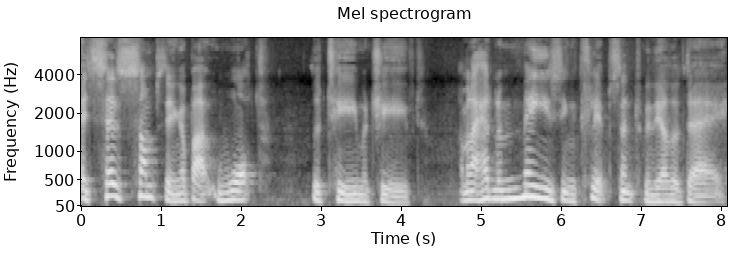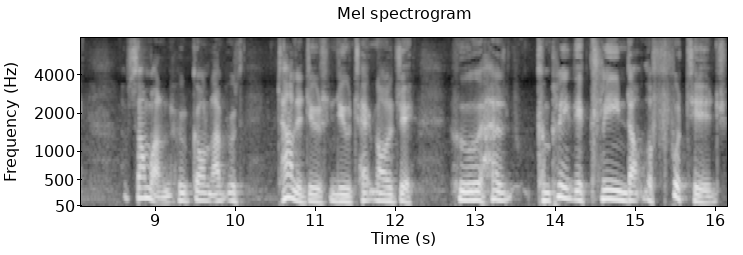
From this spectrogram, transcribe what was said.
it says something about what the team achieved. I mean, I had an amazing clip sent to me the other day of someone who'd gone up with entirely due to new technology, who had completely cleaned up the footage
